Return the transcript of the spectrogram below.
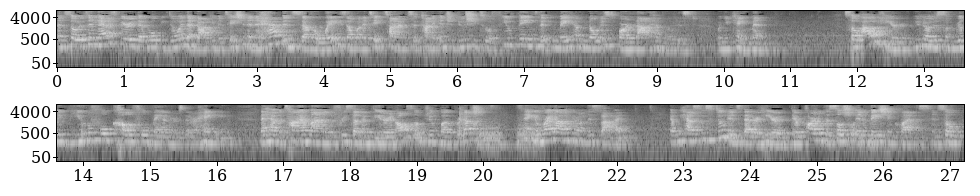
And so it's in that spirit that we'll be doing that documentation, and it happens several ways. I want to take time to kind of introduce you to a few things that you may have noticed or not have noticed when you came in. So out here, you notice some really beautiful, colorful banners that are hanging that have a timeline of the Free Southern Theater and also Junebug Productions. It's hanging right out here on this side. And we have some students that are here. They're part of the social innovation class. And so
